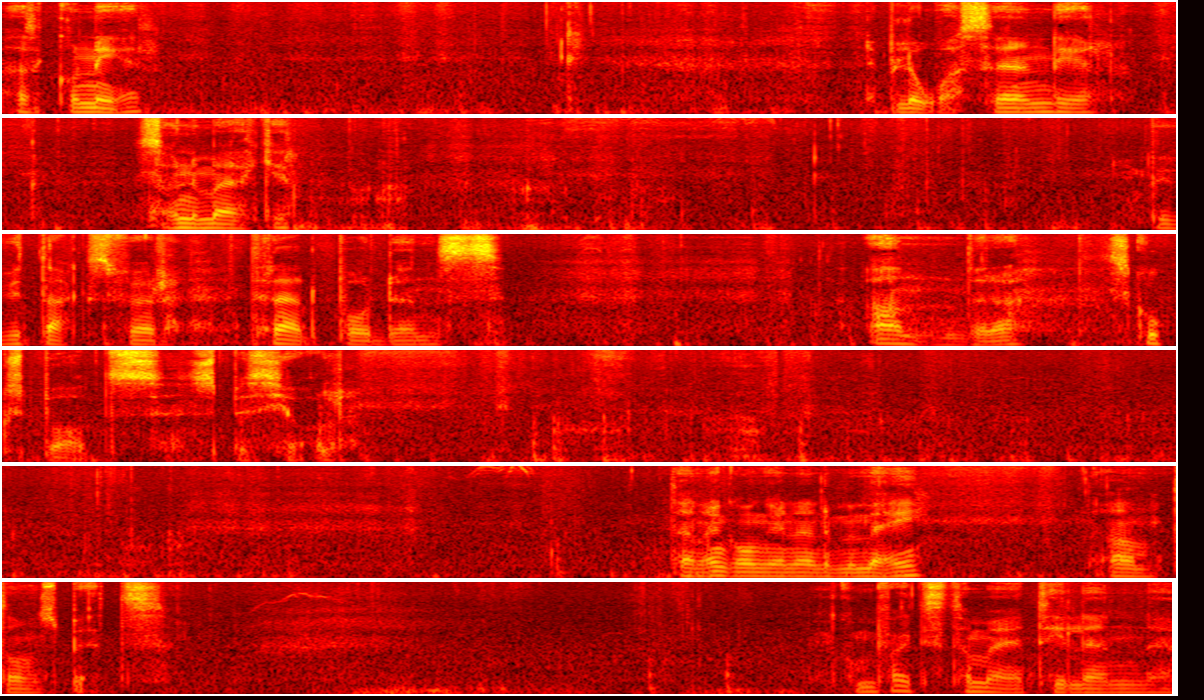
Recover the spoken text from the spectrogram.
att gå ner. Det blåser en del, som ni märker. Det har blivit dags för Trädpoddens andra skogsbadsspecial. Denna gången är det med mig, Anton Spets. Jag kommer faktiskt ta med er till en eh,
